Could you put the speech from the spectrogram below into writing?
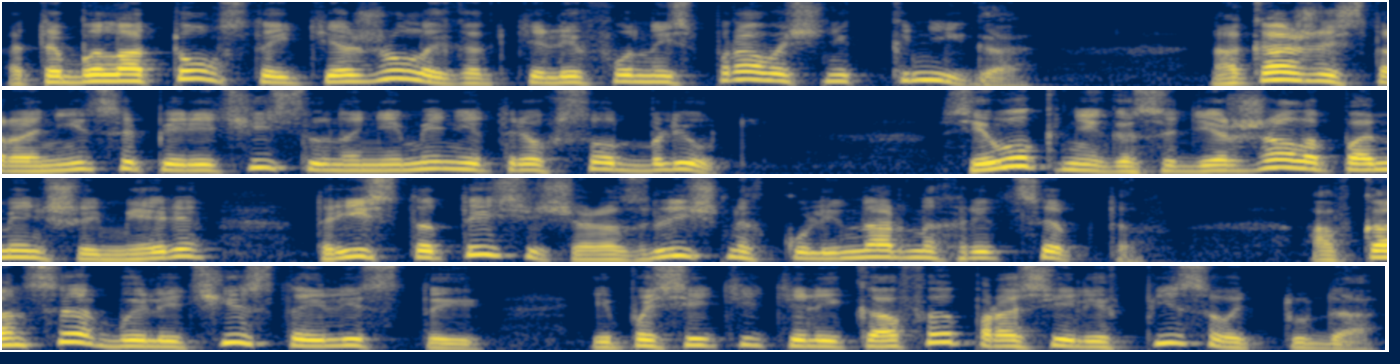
Это была толстая и тяжелая, как телефонный справочник, книга. На каждой странице перечислено не менее 300 блюд. Всего книга содержала по меньшей мере 300 тысяч различных кулинарных рецептов, а в конце были чистые листы, и посетителей кафе просили вписывать туда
